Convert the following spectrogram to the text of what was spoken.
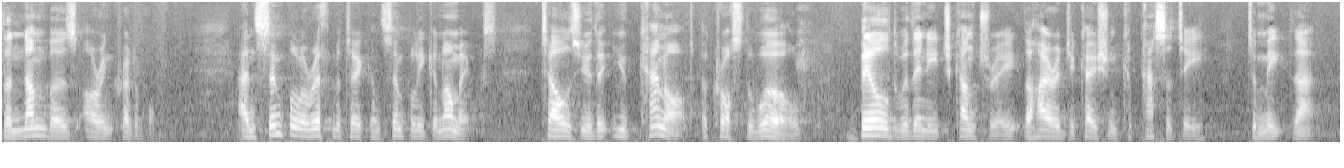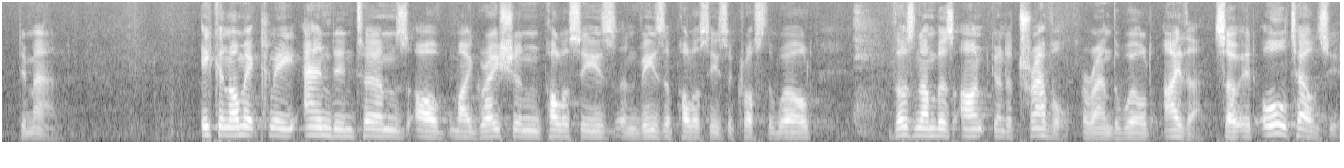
the numbers are incredible. And simple arithmetic and simple economics tells you that you cannot, across the world, build within each country the higher education capacity to meet that demand economically and in terms of migration policies and visa policies across the world, those numbers aren't going to travel around the world either. So it all tells you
